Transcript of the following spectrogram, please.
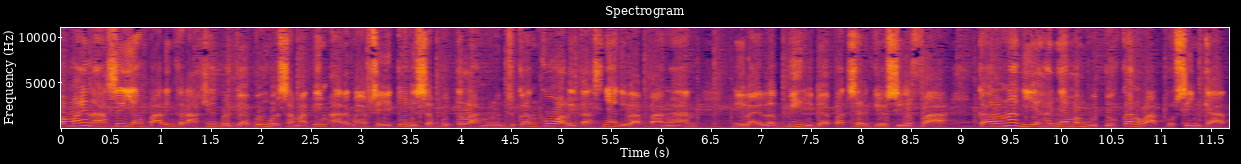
Pemain asing yang paling terakhir bergabung bersama tim Arema FC itu disebut telah menunjukkan kualitasnya di lapangan. Nilai lebih didapat Sergio Silva karena dia hanya membutuhkan waktu singkat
